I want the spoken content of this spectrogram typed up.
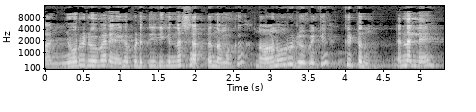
അഞ്ഞൂറ് രൂപ രേഖപ്പെടുത്തിയിരിക്കുന്ന ഷർട്ട് നമുക്ക് നാനൂറ് രൂപയ്ക്ക് കിട്ടുന്നു. എന്നല്ലേ?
